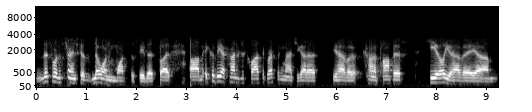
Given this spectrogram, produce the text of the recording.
this one's strange because no one wants to see this, but um, it could be a kind of just classic wrestling match. You got a You have a kind of pompous heel. You have a, um,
